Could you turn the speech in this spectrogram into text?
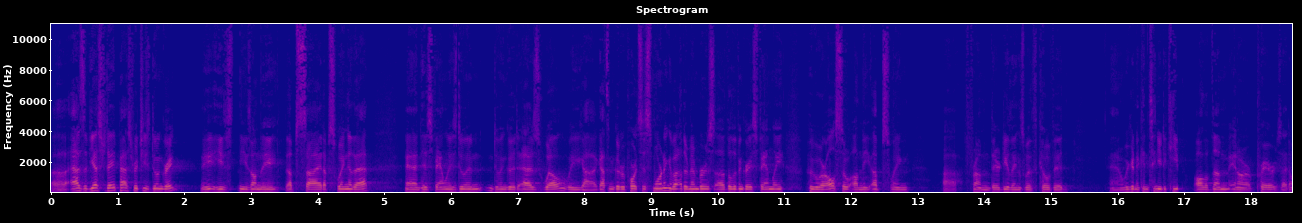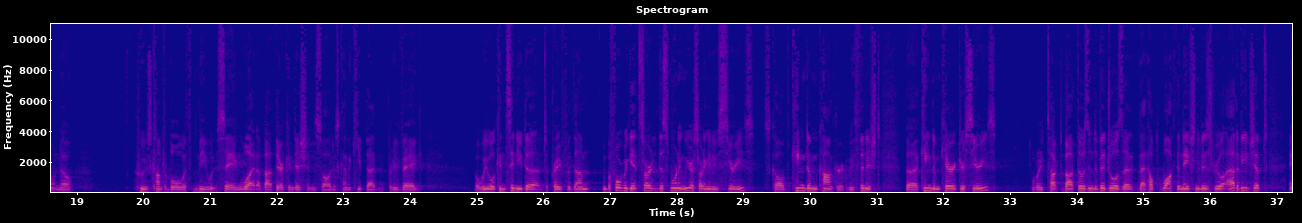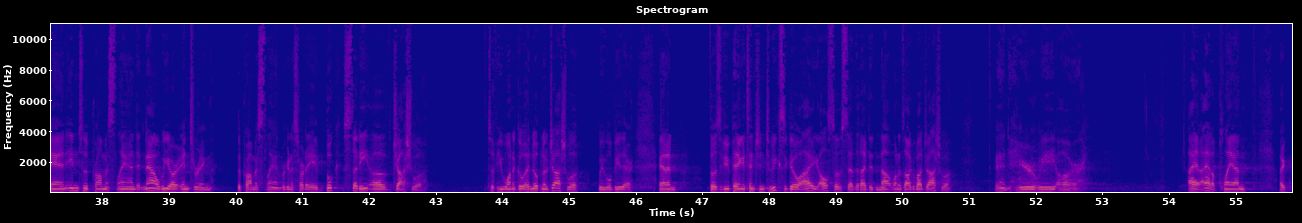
Uh, as of yesterday, Pastor Richie's doing great. He, he's, he's on the upside, upswing of that, and his family is doing, doing good as well. We uh, got some good reports this morning about other members of the Living Grace family who are also on the upswing uh, from their dealings with COVID. And we're going to continue to keep all of them in our prayers. I don't know who's comfortable with me saying what about their condition, so I'll just kind of keep that pretty vague. But we will continue to, to pray for them. And before we get started this morning, we are starting a new series. It's called Kingdom Conquered. We finished the Kingdom Character series, where we talked about those individuals that, that helped walk the nation of Israel out of Egypt and into the promised land. And now we are entering the promised land. We're going to start a book study of Joshua. So if you want to go ahead and open up Joshua, we will be there. And those of you paying attention two weeks ago, I also said that I did not want to talk about Joshua. And here we are. I had, I had a plan. Like,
